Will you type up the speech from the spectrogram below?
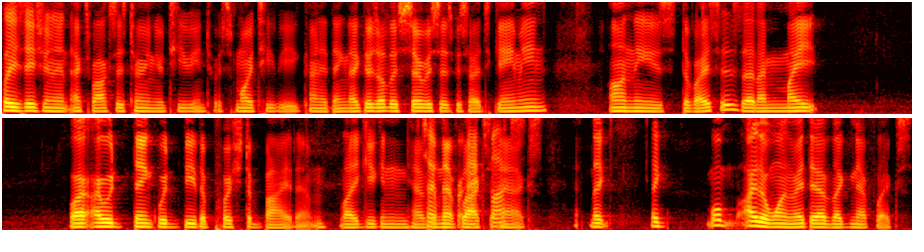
PlayStation and Xboxes turning your TV into a smart TV kind of thing. Like there's other services besides gaming on these devices that I might well I would think would be the push to buy them. Like you can have the talking about for Netflix Xbox? apps. Like like well either one, right? They have like Netflix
